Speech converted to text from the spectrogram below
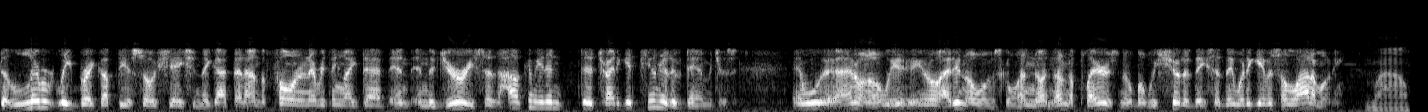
deliberately break up the association. They got that on the phone and everything like that. And and the jury says, how come you didn't uh, try to get punitive damages? And we, I don't know. We, you know, I didn't know what was going on. None, none of the players knew, but we should have. They said they would have gave us a lot of money. Wow.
